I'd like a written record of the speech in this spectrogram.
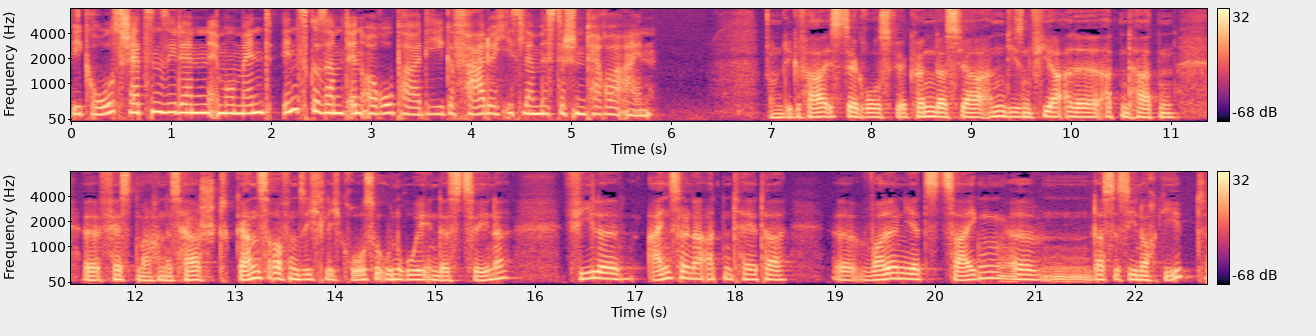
Wie groß schätzen Sie denn im Moment insgesamt in Europa die Gefahr durch islamistischen Terror ein? Und die Gefahr ist sehr groß. Wir können das ja an diesen vier Attentaten äh, festmachen. Es herrscht ganz offensichtlich große Unruhe in der Szene. Viele einzelne Attentäter äh, wollen jetzt zeigen, äh, dass es sie noch gibt,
